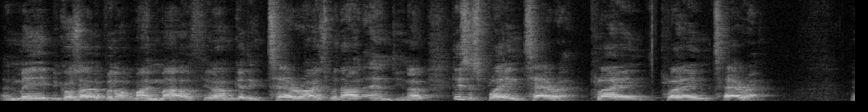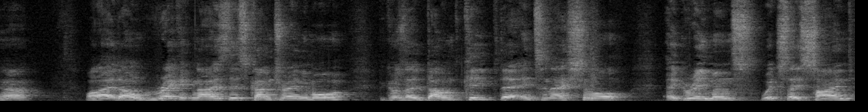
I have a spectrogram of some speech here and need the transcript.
And me, because I open up my mouth, you know, I'm getting terrorized without end, you know. This is plain terror. Plain, plain terror. You know. Well, I don't recognize this country anymore because they don't keep their international agreements which they signed.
